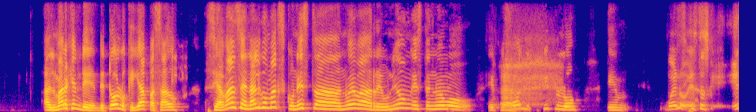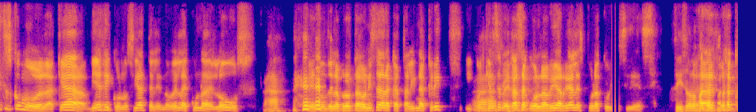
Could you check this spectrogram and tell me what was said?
al margen de, todo lo que ya ha pasado, ¿se avanza en algo, Max, con esta nueva reunión, este nuevo episodio, título? Em, bueno, esto es, esto es como la que vieja y conocida telenovela de Cuna de Lobos, en donde la protagonista era Catalina Crit y cualquier semejanza con la vida real es pura coincidencia. Sí, solo falta.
